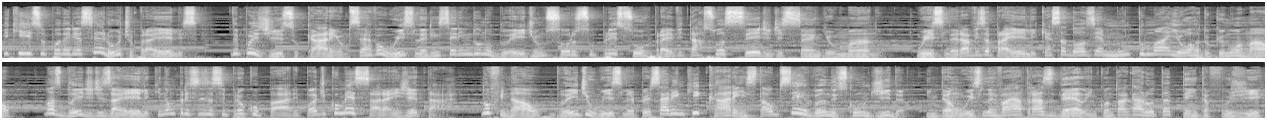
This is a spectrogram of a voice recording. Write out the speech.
e que isso poderia ser útil para eles. Depois disso, Karen observa Whistler inserindo no Blade um soro supressor para evitar sua sede de sangue humano. Whistler avisa para ele que essa dose é muito maior do que o normal, mas Blade diz a ele que não precisa se preocupar e pode começar a injetar. No final, Blade e Whistler percebem que Karen está observando escondida, então Whistler vai atrás dela enquanto a garota tenta fugir.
